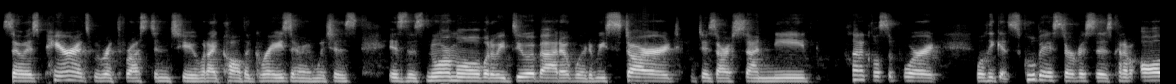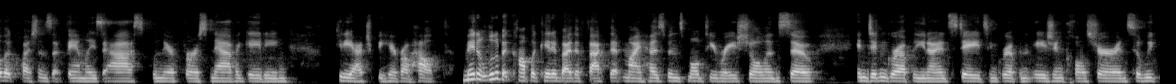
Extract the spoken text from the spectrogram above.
So as parents, we were thrust into what I call the gray zone, which is is this normal? What do we do about it? Where do we start? Does our son need clinical support? Will he get school based services? Kind of all the questions that families ask when they're first navigating pediatric behavioral health. Made a little bit complicated by the fact that my husband's multiracial. And so, and didn't grow up in the United States and grew up in Asian culture. And so we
